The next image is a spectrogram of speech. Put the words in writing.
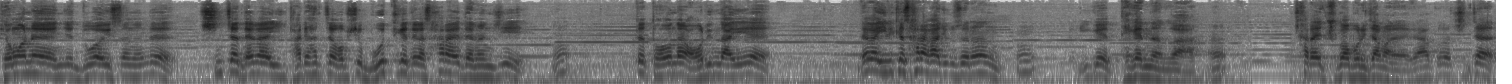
병원에 이제 누워 있었는데 진짜 내가 이 다리 한 짝 없이 뭐 어떻게 내가 살아야 되는지 어? 그때 더나 어린 나이에 내가 이렇게 살아가지고서는 응? 이게 되겠는가 어? 차라리 죽어버리자 말이야 그래갖고 진짜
